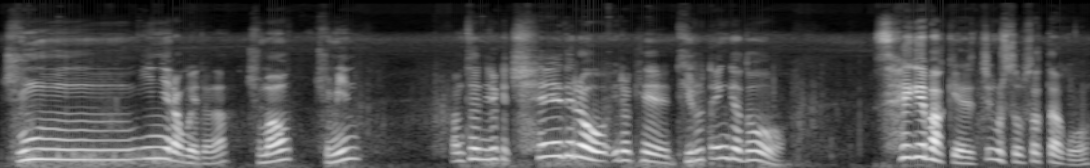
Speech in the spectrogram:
줌인이라고 해야 되나? 줌아웃? 줌인? 아무튼 이렇게 최대로 이렇게 뒤로 당겨도 세 개밖에 찍을 수 없었다고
